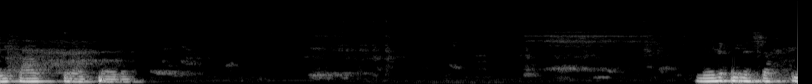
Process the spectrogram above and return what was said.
ಏಕಾಗ್ರ ಆಗ್ತಾ ಇದೆ. ನೆನಪಿನ ಶಕ್ತಿ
